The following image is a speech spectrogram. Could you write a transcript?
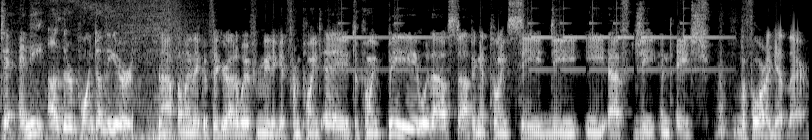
to any other point on the Earth. Now, if only they could figure out a way for me to get from point A to point B without stopping at points C, D, E, F, G, and H before I get there.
